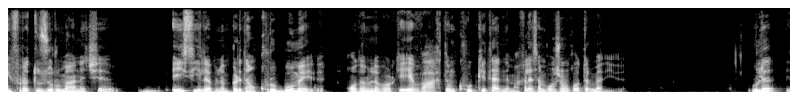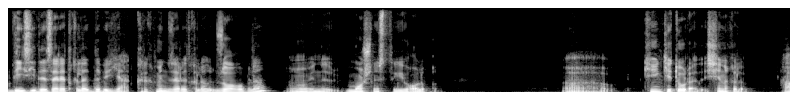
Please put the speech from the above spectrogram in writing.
infratuzilmanichi aclar bilan birdan qurib bo'lmaydi odamlar borki e vaqtim ko'p ketadi nima qilasan boshimni qotirma deydi. Ular dcda zaryad qiladida bir qirq minut zaryad qiladi uzog'i bilan u endi moshinasiga olib keyin ketaveradi ishini qilib. A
